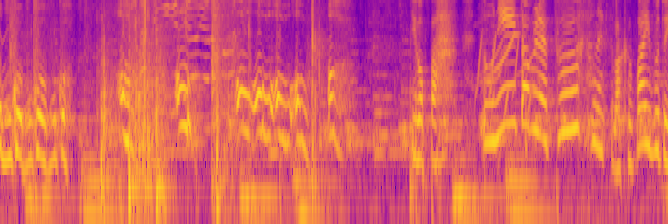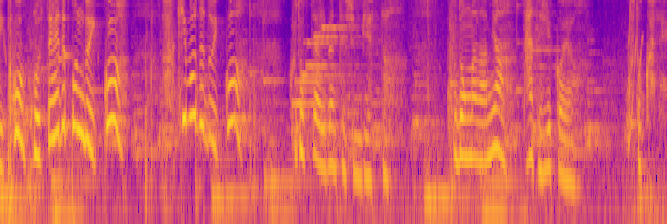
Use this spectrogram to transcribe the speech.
어 무거워 무거워 무거워. 어우 이것 봐. 소니 WF 선엑스 마크 5도 있고 보스 헤드폰도 있고 키보드도 있고 구독자 이벤트 준비했어. 구독만 하면 다 드릴 거예요. 구독하세요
